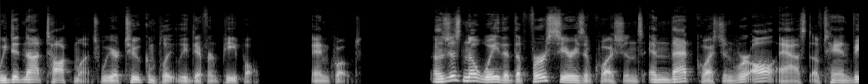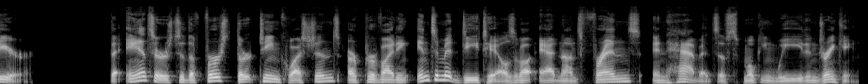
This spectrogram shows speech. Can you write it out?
we did not talk much. We are two completely different people. End quote. Now, there's just no way that the first series of questions and that question were all asked of Tanvir. The answers to the first 13 questions are providing intimate details about Adnan's friends and habits of smoking weed and drinking.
